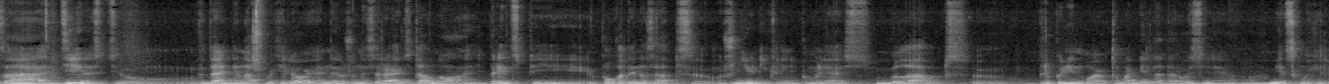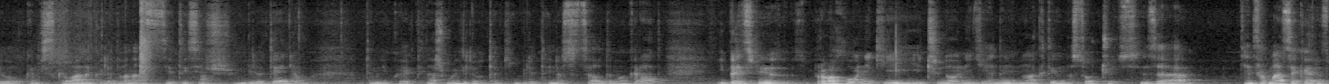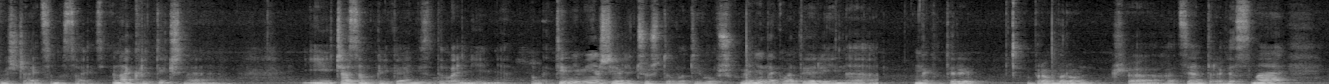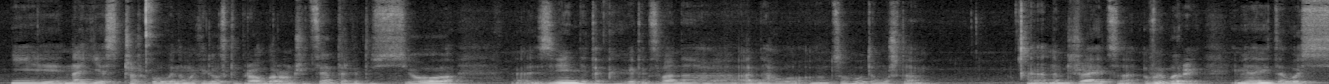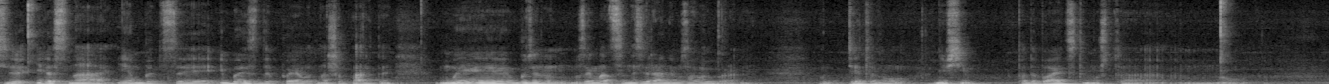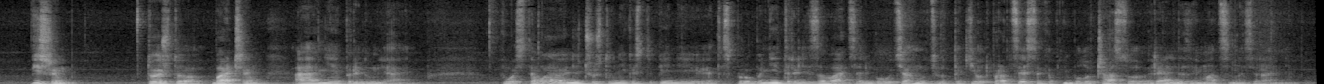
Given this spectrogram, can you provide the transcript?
за дзейнасцю выдання наш магілёў яны ўжо назіраюць даўно і прынцыпе паўгады назад у жніўні калі не памыляюсь была вот прыпынен мой аўтамабіль на дарозе мінск магілёў канфіскавана каля 12 тысяч бюлетэняў тым ліку як наш магілёў такі бюлетэняў сацыял-дэмакрат і прынцыпе праваахоўнікі і чыноўнікі яны ну актыўна сочуць за інфармацыя якая размяшчаецца на сайце яна крытычная і часам выклікае незадавальнення тым не менш я лічу што вот і в обшук мяне на кватэры і на на кватэры праваабарончага цэнтра вясна і наезд чарговы на магілёўскі праваабарончы цэнтр гэта все звенне так гэтак званага аднаго ланцугу тому что набліжаюцца выбары і менавіта вось і вясна і МПЦ і БСДП вот наша партыя мы будем займацца назіраннем за выбарамі это ну не ўсім падабаецца тому что ну, пішем тое что бачым а не прыдумляем Вось таму я лічу што в нейкай ступені это спроба нейтралізаваць альбо ўцягнуць вот такія вот працэсы каб не было часу реально займацца назіраннем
